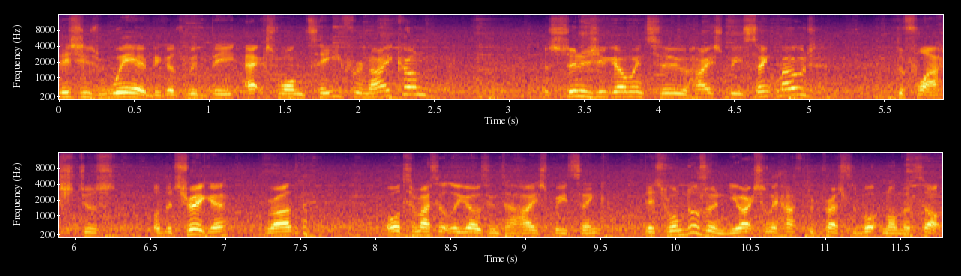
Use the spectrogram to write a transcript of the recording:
this is weird because with the X1T for Nikon, as soon as you go into high speed sync mode, the flash just, or the trigger rather, automatically goes into high speed sync. This one doesn't, you actually have to press the button on the top.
